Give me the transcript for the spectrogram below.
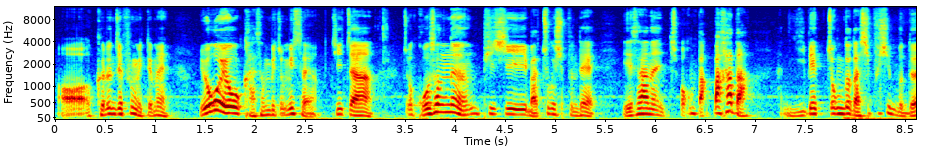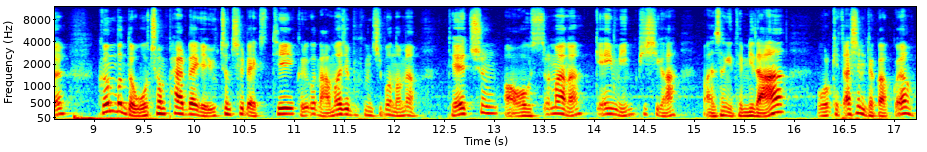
어, 그런 제품이기 때문에 요거 요거 가성비 좀 있어요. 진짜 좀 고성능 PC 맞추고 싶은데 예산은 조금 빡빡하다. 한 200 정도다 싶으신 분들 그런 분들 5800에 6700XT 그리고 나머지 부품 집어넣으면 대충 어우 쓸만한 게이밍 PC가 완성이 됩니다. 그렇게 짜시면 될 것 같고요.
